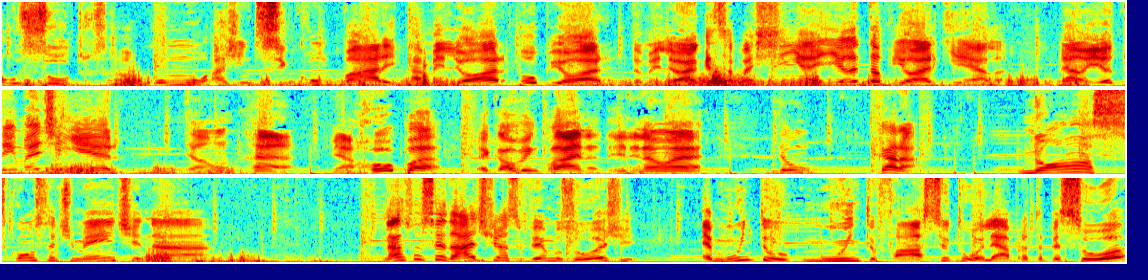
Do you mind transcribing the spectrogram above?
aos outros, ao como a gente se compara e tá melhor ou pior. Tô melhor que essa baixinha aí, eu tô pior que ela. Não, eu tenho mais dinheiro. Então, minha roupa é Calvin Klein, dele não é. Então, cara, nós constantemente na na sociedade que nós vivemos hoje, é muito, muito fácil tu olhar para outra pessoa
